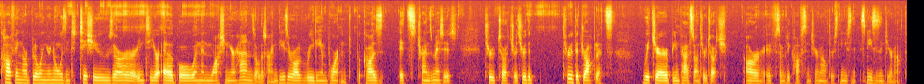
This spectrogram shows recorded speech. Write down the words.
coughing or blowing your nose into tissues or into your elbow and then washing your hands all the time. These are all really important because it's transmitted through touch or through the through the droplets which are being passed on through touch or if somebody coughs into your mouth or sneezes sneezes into your mouth.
